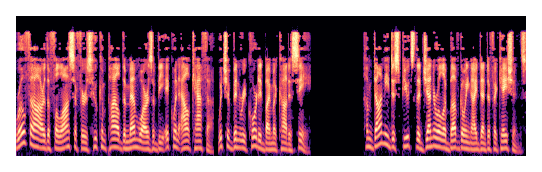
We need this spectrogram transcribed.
Rofa'a are the philosophers who compiled the memoirs of the Ikhwan al-Safa, which have been recorded by Makadisi. Hamdani disputes the general abovegoing identifications,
